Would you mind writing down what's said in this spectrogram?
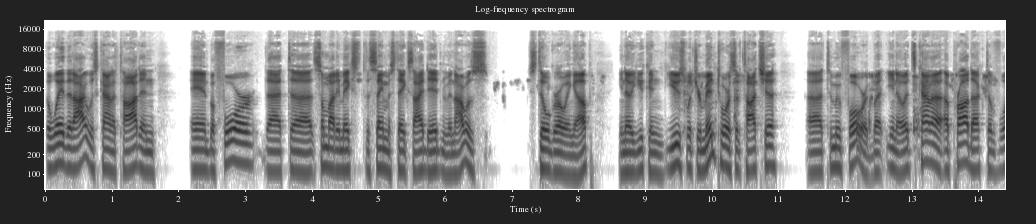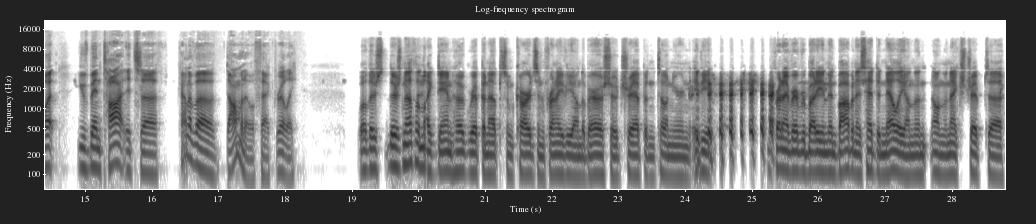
the way that I was kind of taught. And and before that, uh, somebody makes the same mistakes I did when I was still growing up. You know, you can use what your mentors have taught you uh, to move forward, but you know, it's kind of a product of what you've been taught. It's a kind of a domino effect, really. Well, there's there's nothing like Dan Hogue ripping up some cards in front of you on the Barrow Show trip and telling you're an idiot in front of everybody, and then bobbing his head to Nelly on the on the next trip to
